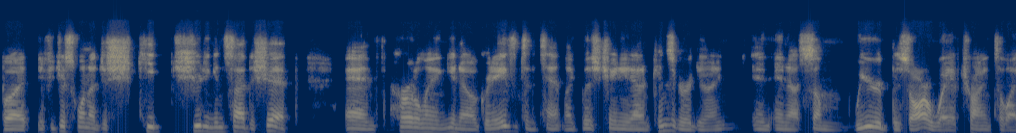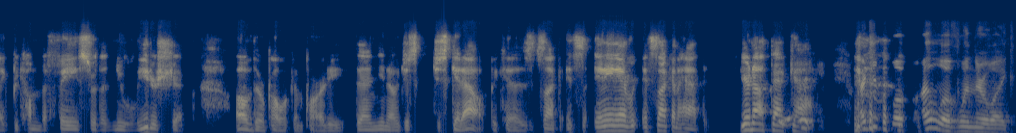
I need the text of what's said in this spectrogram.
But if you just want to just sh- keep shooting inside the ship and hurtling, you know, grenades into the tent like Liz Cheney and Adam Kinzinger are doing in, in a, some weird, bizarre way of trying to like become the face or the new leadership of the Republican Party, then you know, just just get out because it's not it's it ain't ever it's not going to happen. You're not that guy. I just love I love when they're like,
